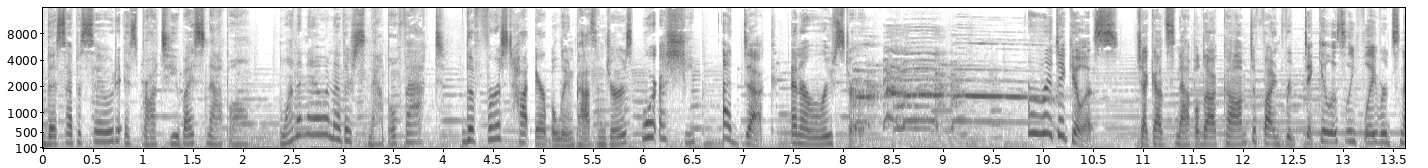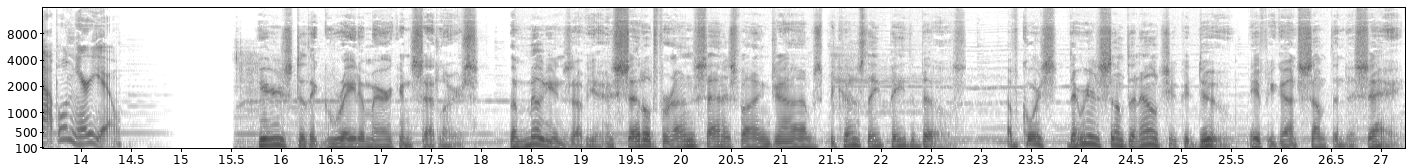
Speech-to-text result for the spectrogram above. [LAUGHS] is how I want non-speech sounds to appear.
This episode is brought to you by Snapple. Want to know another Snapple fact? The first hot air balloon passengers were a sheep, a duck, and a rooster. Ridiculous. Check out snapple.com to find ridiculously flavored Snapple near you. Here's to the great American settlers, the millions of you who settled for unsatisfying jobs because they pay the bills. Of course, there is something else you could do if you got something to say.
